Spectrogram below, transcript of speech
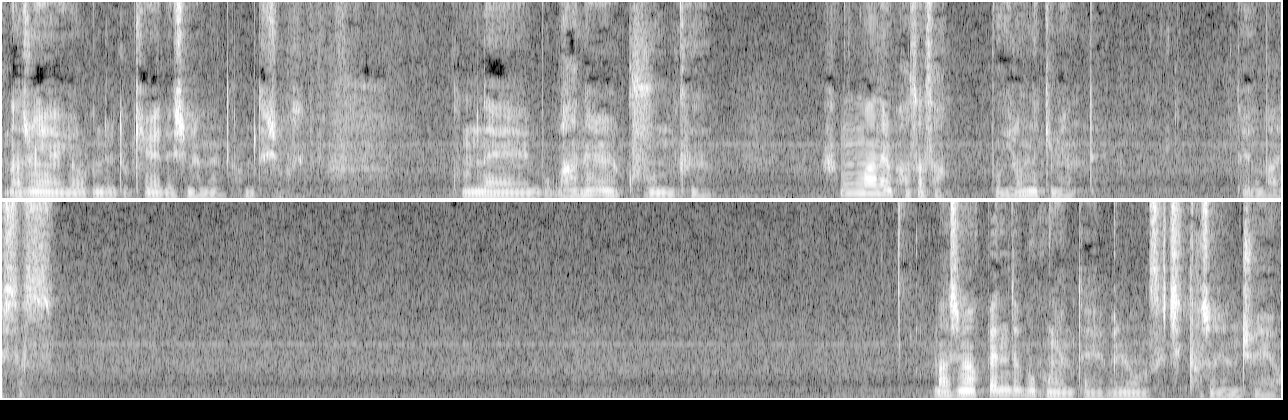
나중에 여러분들도 기회 되시면은 한번 드셔보세요. 굽네 뭐 마늘 구운 그 흑마늘 바사삭 뭐 이런 느낌이었는데 되게 맛있었어. 마지막 밴드부 공연 때 멜로망스 짙어져 연주해요.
